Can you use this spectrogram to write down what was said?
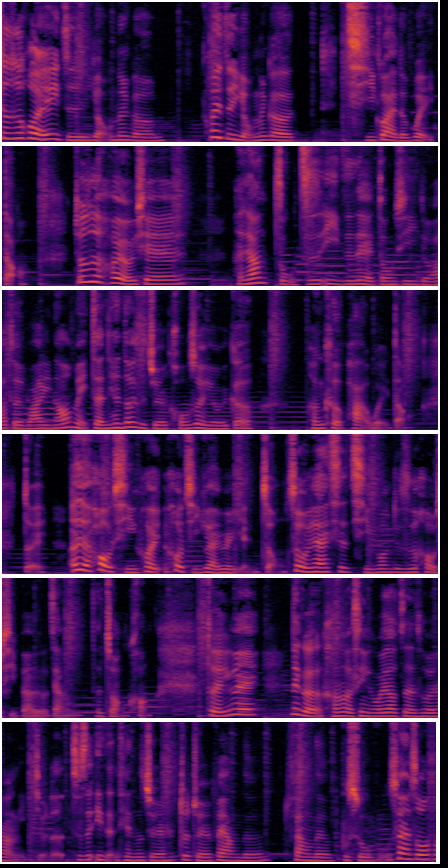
就是会一直有那个会一直有那个奇怪的味道，就是会有一些很像组织液之类的东西流到嘴巴里，然后每整天都一直觉得口水有一个很可怕的味道。对，而且后期会后期越来越严重，所以我现在是期望就是后期不要有这样的状况。对，因为那个很恶心的味道真的是会让你觉得就是一整天都觉得就觉得非常的非常的不舒服。虽然说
